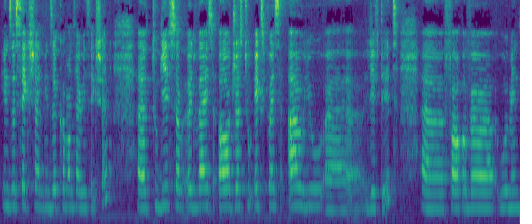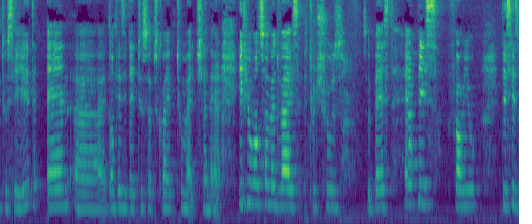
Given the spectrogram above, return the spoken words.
in the section, in the commentary section, uh, to give some advice or just to express how you uh, lived it uh, for other women to see it. And uh, don't hesitate to subscribe to my channel. If you want some advice to choose the best hairpiece for you, this is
